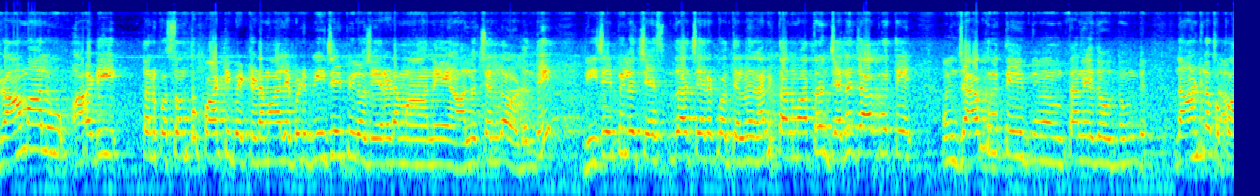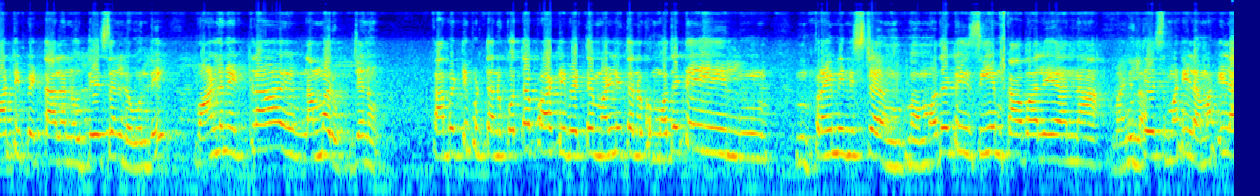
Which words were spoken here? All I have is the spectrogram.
డ్రామాలు ఆడి తనకు సొంత పార్టీ పెట్టడమా లేకపోతే బీజేపీలో చేరడమా అనే ఆలోచనలో ఆడుంది. బీజేపీలో చేస్తుందా చేరకో తెలియదు కానీ తను మాత్రం జన జాగృతి జాగృతి తన ఏదో ఉంది. దాంట్లో ఒక పార్టీ పెట్టాలన్న ఉద్దేశంలో ఉంది. వాళ్ళని ఎట్లా నమ్మరు జనం. కాబట్టి ఇప్పుడు తను కొత్త పార్టీ పెడితే మళ్ళీ తనకు మొదటి ప్రైమ్ మినిస్టర్ మొదటి సీఎం కావాలి అన్న మహిళ. ఉద్దేశం మహిళ మహిళ.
